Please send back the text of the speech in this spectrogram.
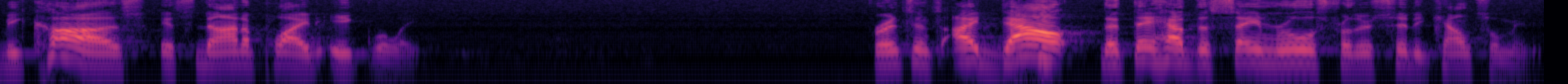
because it's not applied equally. For instance, I doubt that they have the same rules for their city council meeting,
